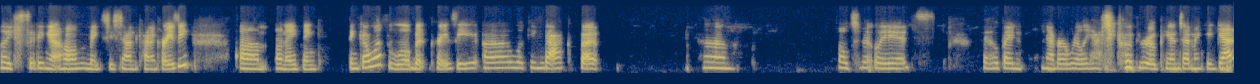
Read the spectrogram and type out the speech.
like sitting at home makes you sound kind of crazy. Um, and I think think I was a little bit crazy uh, looking back, but um, ultimately, it's. I hope I never really have to go through a pandemic again.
